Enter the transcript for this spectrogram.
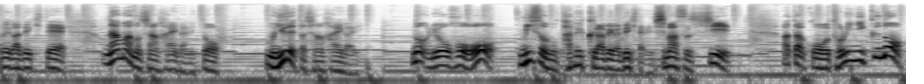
べができて、生の上海ガニと、もう茹でた上海ガニの両方を味噌の食べ比べができたりしますし、あとはこう鶏肉の、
